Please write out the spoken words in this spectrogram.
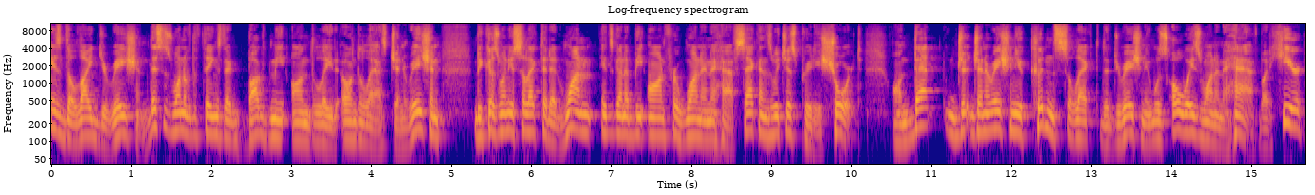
is the light duration. This is one of the things that bugged me on the late on the last generation because when you select it at 1 it's gonna be on for one and a half seconds which is pretty short. On that generation you couldn't select the duration it was always one and a half but here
